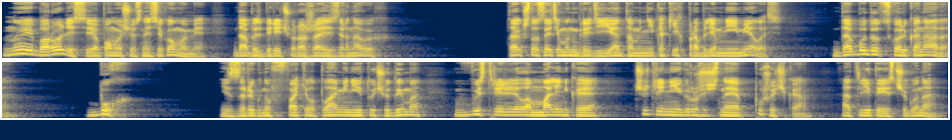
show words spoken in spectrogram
Ну и боролись с ее помощью с насекомыми, дабы сберечь урожай зерновых. Так что с этим ингредиентом никаких проблем не имелось, да будут сколько надо. Бух! Изрыгнув факел пламени и тучу дыма, выстрелила маленькая, чуть ли не игрушечная пушечка, отлитая из чугуна.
